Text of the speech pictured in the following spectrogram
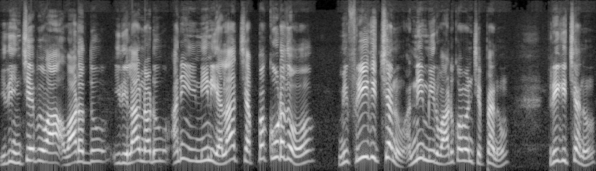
ఇది ఇంచేపు వా వాడొద్దు ఇది ఇలా నడు అని నేను ఎలా చెప్పకూడదో మీ ఫ్రీగా ఇచ్చాను. అన్నీ మీరు వాడుకోమని చెప్పాను. ఫ్రీగా ఇచ్చాను.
